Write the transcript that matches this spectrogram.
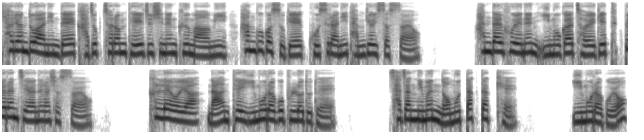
혈연도 아닌데 가족처럼 대해주시는 그 마음이 한국어 속에 고스란히 담겨 있었어요. 한 달 후에는 이모가 저에게 특별한 제안을 하셨어요. 클레어야, 나한테 이모라고 불러도 돼. 사장님은 너무 딱딱해. 이모라고요?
